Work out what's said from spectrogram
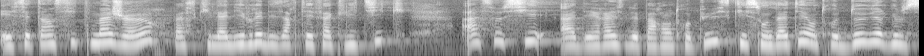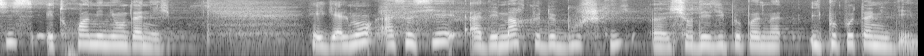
et c'est un site majeur parce qu'il a livré des artefacts lithiques associés à des restes de Paranthropus qui sont datés entre 2,6 et 3 millions d'années. Également associés à des marques de boucherie euh, sur des hippopotamidés.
